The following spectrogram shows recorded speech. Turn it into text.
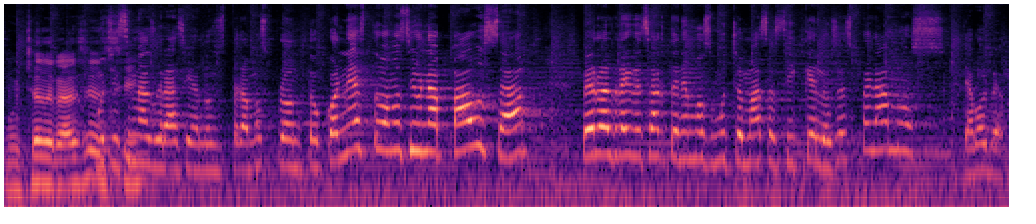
Muchas gracias. Muchísimas gracias, los esperamos pronto. Con esto vamos a ir a una pausa, pero al regresar tenemos mucho más, así que los esperamos. Ya volvemos.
